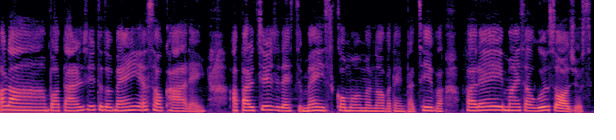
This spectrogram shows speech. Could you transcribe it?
Olá, boa tarde, tudo bem? Eu sou Karen. A partir deste mês, como uma nova tentativa, farei mais alguns áudios.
